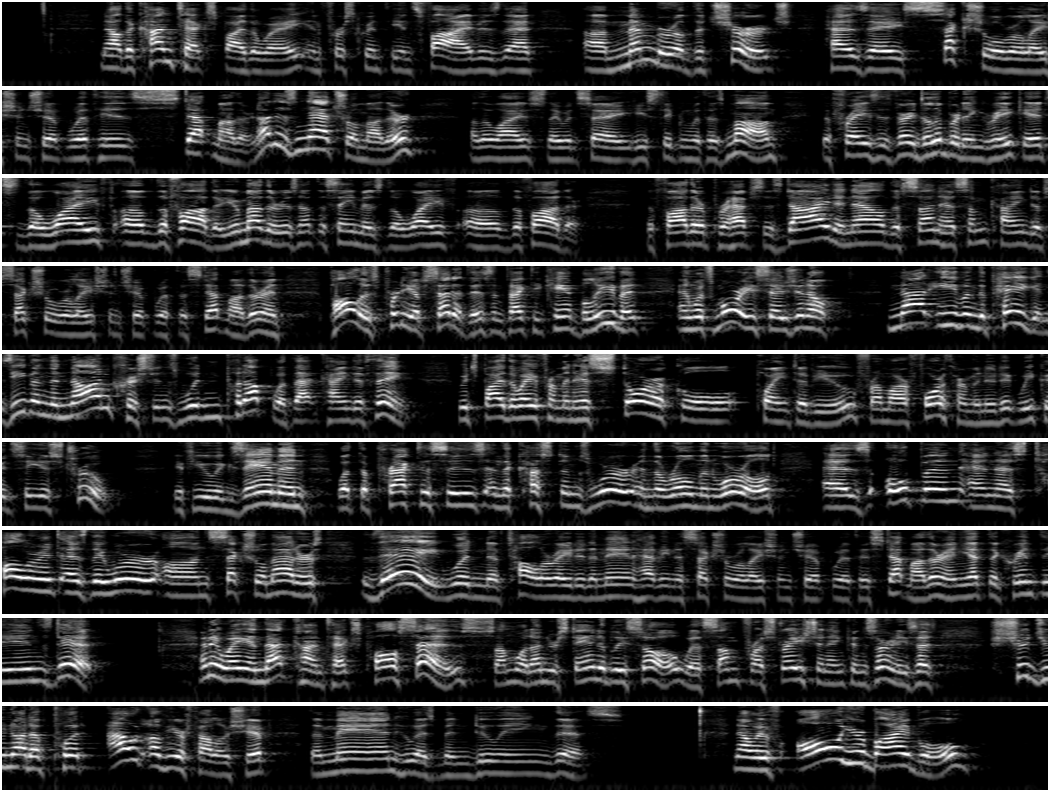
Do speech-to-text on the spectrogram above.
Now, the context, by the way, in 1 Corinthians 5 is that a member of the church has a sexual relationship with his stepmother, not his natural mother Otherwise, they would say he's sleeping with his mom. The phrase is very deliberate in Greek. It's the wife of the father. Your mother is not the same as the wife of the father. The father perhaps has died, and now the son has some kind of sexual relationship with the stepmother. And Paul is pretty upset at this. In fact, he can't believe it. And what's more, he says, you know, not even the pagans, even the non Christians wouldn't put up with that kind of thing. Which, by the way, from an historical point of view, from our fourth hermeneutic, we could see is true. If you examine what the practices and the customs were in the Roman world, as open and as tolerant as they were on sexual matters, they wouldn't have tolerated a man having a sexual relationship with his stepmother, and yet the Corinthians did. Anyway, in that context, Paul says, somewhat understandably so, with some frustration and concern, he says, Should you not have put out of your fellowship the man who has been doing this? Now, if all your Bible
